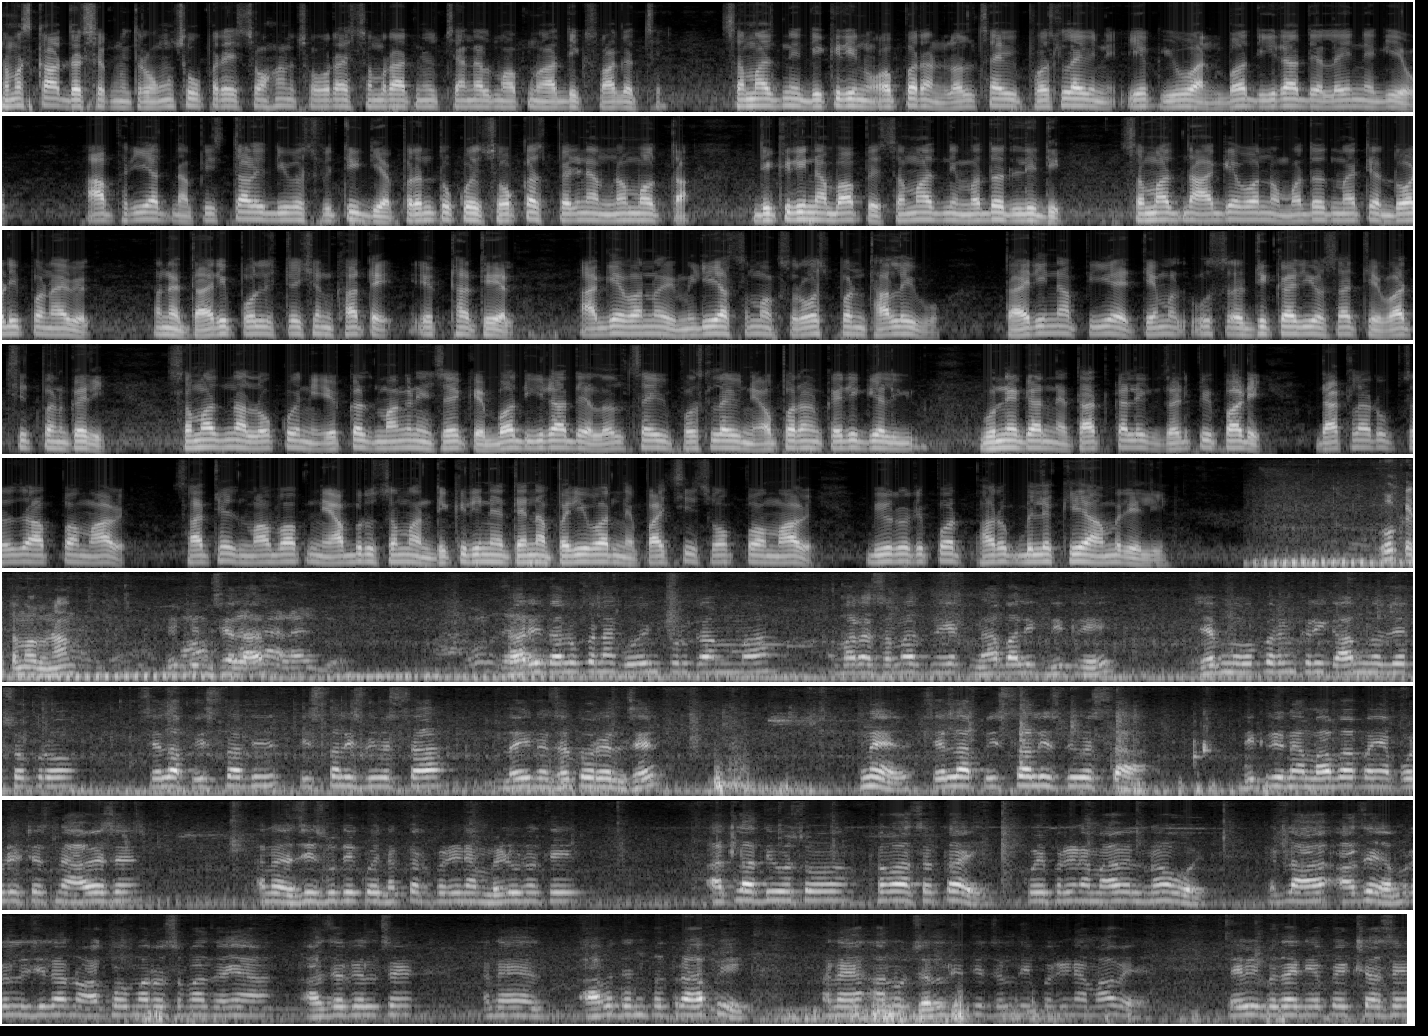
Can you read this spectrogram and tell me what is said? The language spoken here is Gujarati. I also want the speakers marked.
Speaker 1: નમસ્કાર દર્શક મિત્રો, હું છું પરેશ ચૌહાણ. સૌરાષ્ટ્ર સમ્રાટ ન્યૂઝ ચેનલમાં આપનું હાર્દિક સ્વાગત છે. સમાજની દીકરીનું અપહરણ, લલસાવી, ફોસલાવીને એક યુવાન બદ ઇરાદે લઈને ગયો. આ ફરિયાદના પિસ્તાળીસ દિવસ વીતી ગયા, પરંતુ કોઈ ચોક્કસ પરિણામ ન મળતા દીકરીના બાપે સમાજની મદદ લીધી. સમાજના આગેવાનો મદદ માટે દોડી પણ આવેલ અને ધારી પોલીસ સ્ટેશન ખાતે એકઠા થયેલ. આગેવાનોએ મીડિયા સમક્ષ રોષ પણ ઠાલવ્યો. ધારીના પીઆઈ તેમજ ઉચ્ચ અધિકારીઓ સાથે વાતચીત પણ કરી. સમાજના લોકોની એક જ માંગણી છે કે બદ ઇરાદે લલસાઈ ફોસલાવીને અપહરણ કરી ગયેલ ગુનેગારને તાત્કાલિક ઝડપી પાડી દાખલારૂપ સજા આપવામાં આવે. સાથે જ મા બાપની આબરૂ સમાન દીકરીને તેના પરિવારને પાછી સોંપવામાં આવે. Bureau report Farooq Bilkhiya Amreli.
Speaker 2: Okay તમારું નામ?
Speaker 3: બિપિન સેલાર. ધારી તાલુકાના ગોવિંદપુર ગામમાં અમારા સમાજની એક નાબાલિક દીકરી જેમનું અપહરણ કરી ગામનો જ એક છોકરો છેલ્લા પિસ્તાલીસ પિસ્તાલીસ દિવસથી લઈને જતો રહેલ છે. ને છેલ્લા પિસ્તાલીસ દિવસથી દીકરીના મા બાપ અહીંયા પોલીસ સ્ટેશને આવે છે અને હજી સુધી કોઈ નક્કર પરિણામ મળ્યું નથી. આટલા દિવસો થવા છતાંય કોઈ પરિણામ આવેલ ન હોય એટલે આજે અમરેલી જિલ્લાનો આખો અમારો સમાજ અહીંયા હાજર રહેલ છે અને આવેદનપત્ર આપી અને આનું જલ્દીથી જલ્દી પરિણામ આવે તેવી બધાની અપેક્ષા છે.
